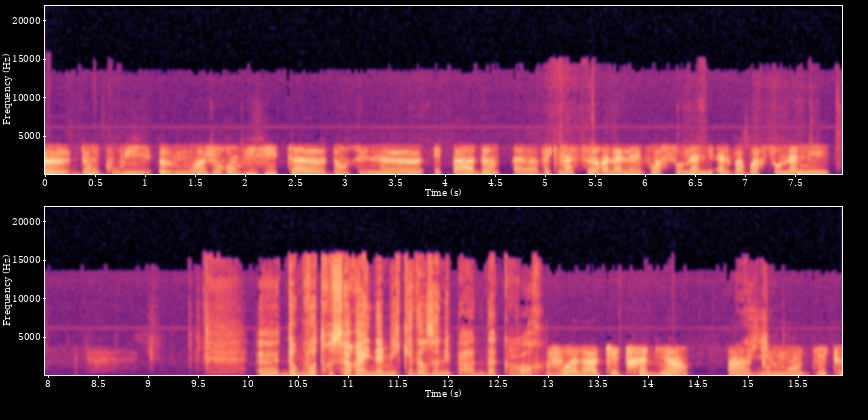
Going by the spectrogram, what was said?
Euh, donc oui, euh, moi je rends visite euh, dans une EHPAD avec ma sœur. Elle allait voir son ami. Elle va voir son amie. Donc, votre sœur a une amie qui est dans un EHPAD, d'accord Voilà, qui est très bien. Hein, Oui. Tout le monde dit que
